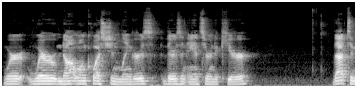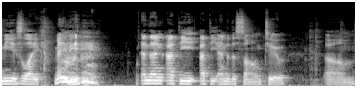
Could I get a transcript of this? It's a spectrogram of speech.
Where where not one question lingers, there's an answer and a cure. That to me is like Maybe. and then at the at the end of the song too um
